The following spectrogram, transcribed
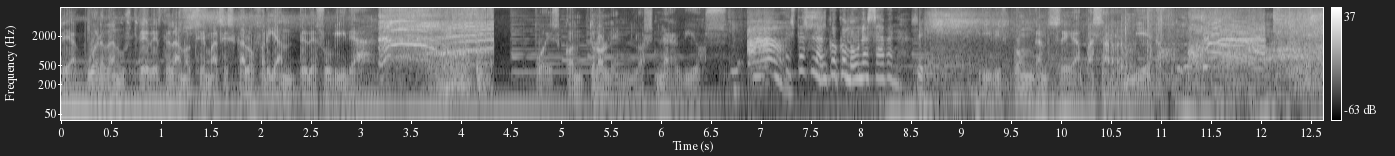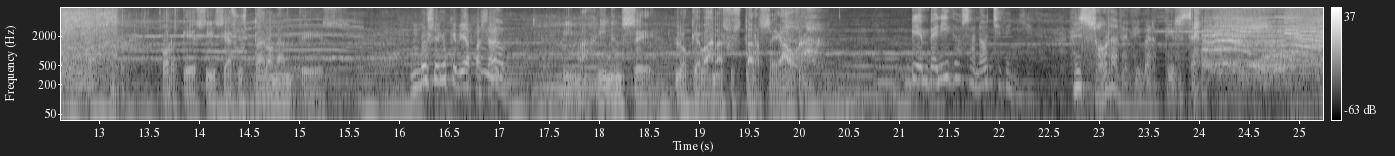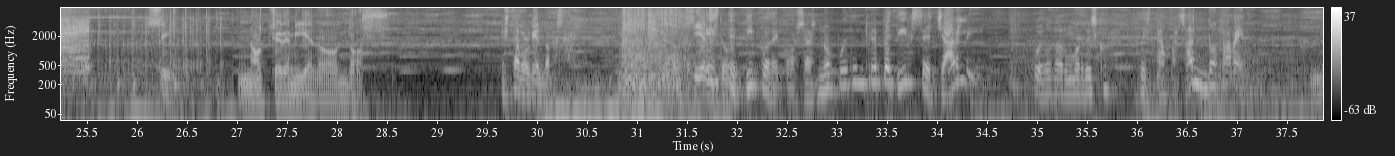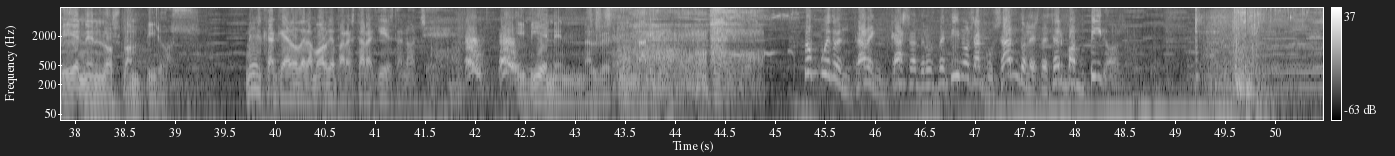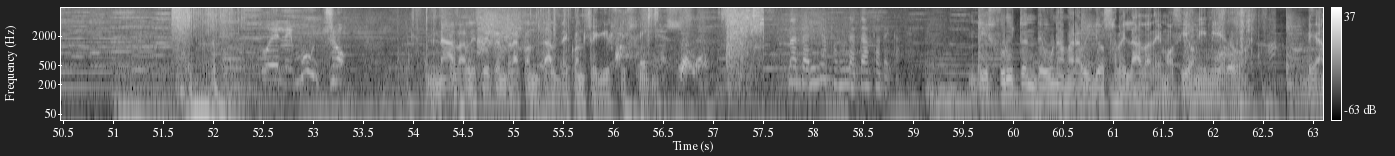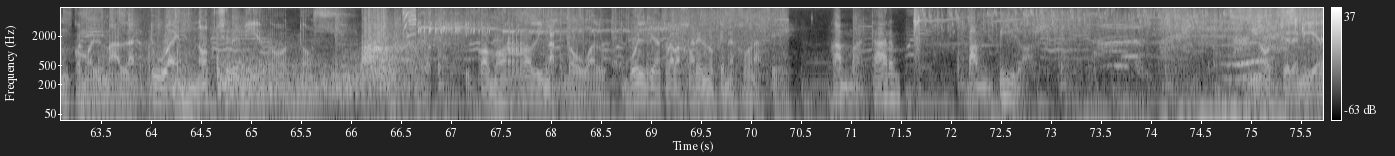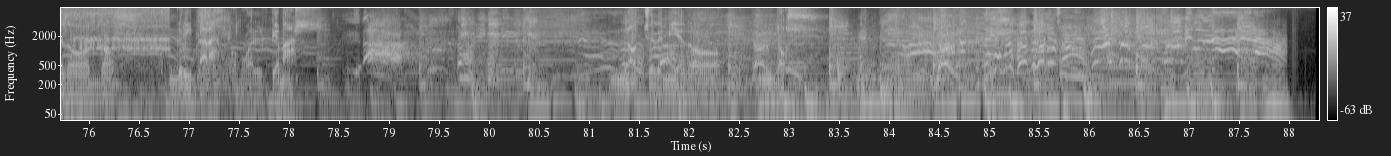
¿Se acuerdan ustedes de la noche más escalofriante de su vida? Pues controlen los nervios Estás blanco como una sábana. y dispónganse a pasar miedo. Porque si se asustaron antes, No sé lo que me ha pasado. imagínense lo que van a asustarse ahora. Bienvenidos a Noche de Miedo. Es hora de divertirse. Sí, Noche de Miedo 2. Está volviendo a pasar. Lo siento. Este tipo de cosas no pueden repetirse, Charlie. ¿Puedo dar un mordisco? Está pasando otra vez. Vienen los vampiros Me he escaqueado de la morgue para estar aquí esta noche. y vienen al vecindario. No puedo entrar en casa de los vecinos acusándoles de ser vampiros. ¡Duele mucho! Nada les detendrá con tal de conseguir sus fines. Mataría por una taza de café. Disfruten de una maravillosa velada de emoción y miedo. Vean cómo el mal actúa en Noche de Miedo 2. Y cómo Roddy McDowell vuelve a trabajar en lo que mejor hace. A matar vampiros. Noche de Miedo 2. Gritará como el que más. Noche de Miedo 2.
